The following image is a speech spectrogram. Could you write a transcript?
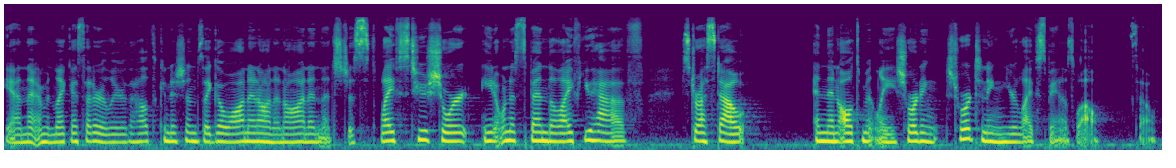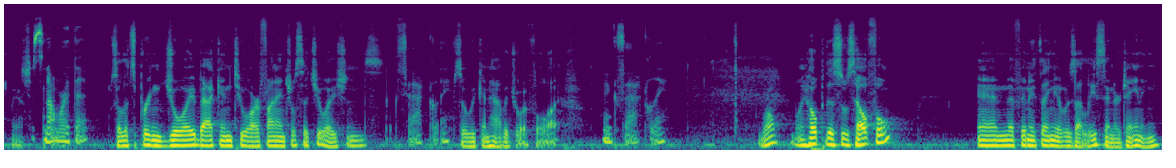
Yeah, and I mean, like I said earlier, the health conditions they go on and on and on, and that's just life's too short. You don't want to spend the life you have stressed out, and then ultimately shorting shortening your lifespan as well. So Yeah. it's just not worth it. So let's bring joy back into our financial situations Exactly. so we can have a joyful life. Exactly. well, we hope this was helpful. And if anything, it was at least entertaining.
